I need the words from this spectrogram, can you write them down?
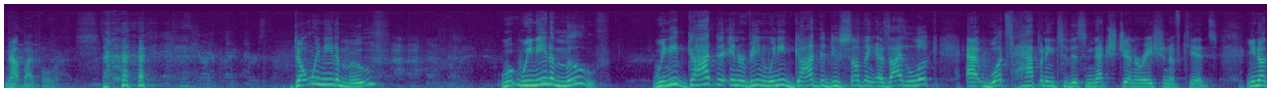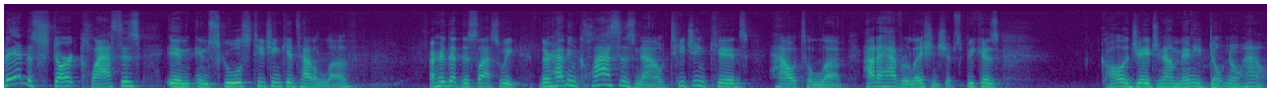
not bipolar. Don't we need a move? We need a move. We need God to intervene. We need God to do something as I look at what's happening to this next generation of kids. You know, they had to start classes in, in schools teaching kids how to love. I heard that this last week. They're having classes now teaching kids how to love, how to have relationships, because college age now, many don't know how.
